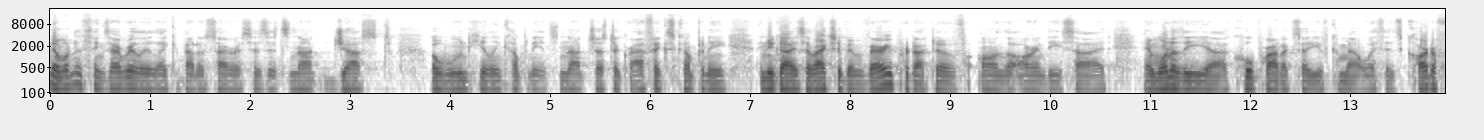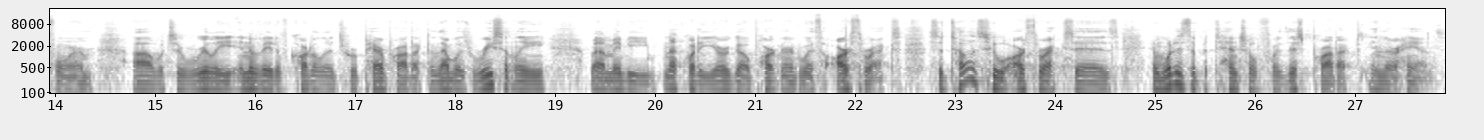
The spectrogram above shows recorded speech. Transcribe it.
Now, one of the things I really like about Osiris is it's not just a wound healing company. It's not just a Grafix company. And you guys have actually been very productive on the R&D side. And one of the uh, cool products that you've come out with is Cartiform, uh, which is a really innovative cartilage repair product. And that was recently, uh, maybe not quite a year ago, partnered with Arthrex. So tell us who Arthrex is and what is the potential for this product in their hands?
